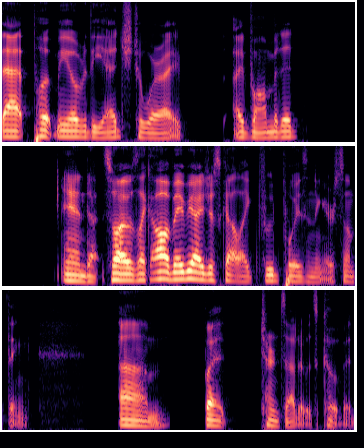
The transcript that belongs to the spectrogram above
that put me over the edge to where I I vomited. And uh, so I was like, "Oh, maybe I just got like food poisoning or something." Um but turns out it was COVID.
